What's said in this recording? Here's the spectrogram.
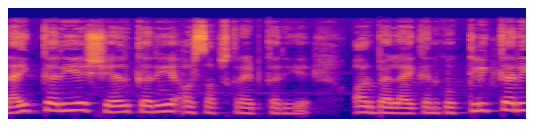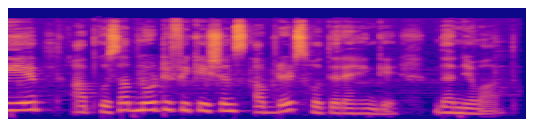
लाइक करिए, शेयर करिए और सब्सक्राइब करिए। और बेल आइकन को क्लिक करिए। आपको सब नोटिफिकेशंस अपडेट्स होते रहेंगे। धन्यवाद।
